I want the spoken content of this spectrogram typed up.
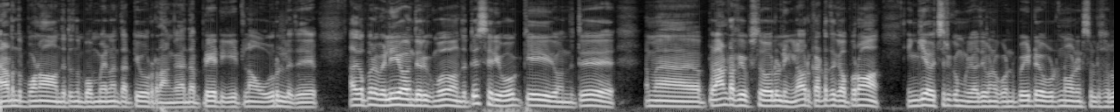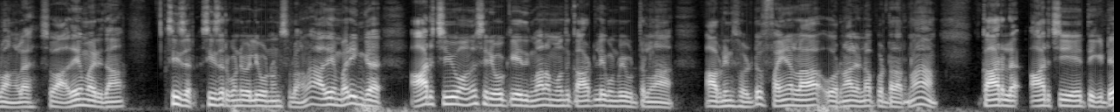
நடந்து போனால் வந்துட்டு இந்த பொம்மையெல்லாம் தட்டி விட்றாங்க. அந்த பிளேட் கீட்லாம் உருளுது. அதுக்கப்புறம் வெளியே வந்து இருக்கும்போது வந்துட்டு சரி ஓகே இது வந்துட்டு நம்ம பிளான்ட் ஆஃப் எப்ஸில் வரும் இல்லைங்களா? ஒரு கட்டத்துக்கு அப்புறம் இங்கேயே வச்சிருக்க முடியாது. இவனை கொண்டு போயிட்டு விடணும் அப்படின்னு சொல்லிட்டு சொல்லுவாங்களே ஸோ அதே மாதிரி தான் சீசர் சீசர் கொண்டு வெளியே விடணும்னு சொல்லுவாங்களா அதே மாதிரி இங்கே ஆர்ச்சியும் வந்து சரி ஓகே இதுக்கு மேலே நம்ம வந்து காட்டிலே கொண்டு போய் விட்டுடலாம் அப்படின்னு சொல்லிட்டு ஃபைனலாக ஒரு நாள் என்ன பண்ணுறாருன்னா காரில் ஆர்ச்சி ஏற்றிக்கிட்டு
